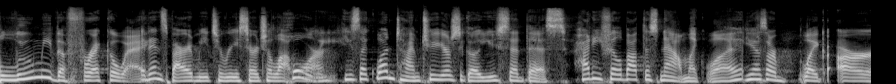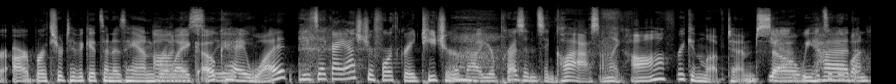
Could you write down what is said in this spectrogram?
Blew me the frick away. It inspired me to research a lot more. He's like, one time, two years ago, you said this. How do you feel about this now? I'm like, what? he has our like our our birth certificates in his hand. We're like, okay, what? He's like, I asked your fourth grade teacher about your presence in class. I'm like, huh? freaking loved him. So Yeah, we a had one.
